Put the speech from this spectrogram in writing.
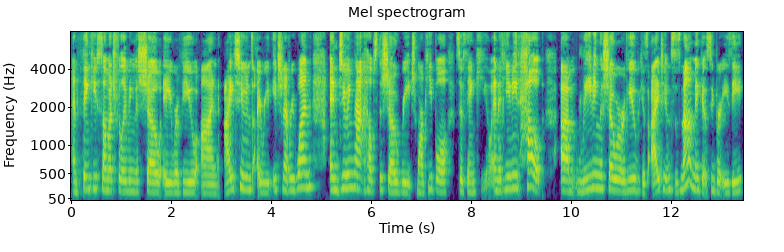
And thank you so much for leaving the show a review on iTunes. I read each and every one, and doing that helps the show reach more people. So thank you. And if you need help um, leaving the show a review because iTunes does not make it super easy,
